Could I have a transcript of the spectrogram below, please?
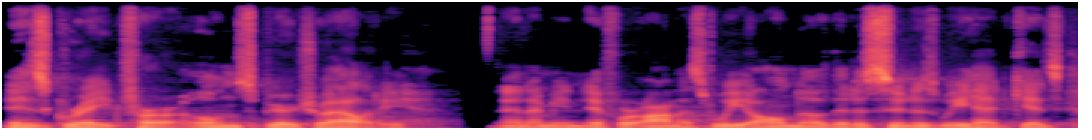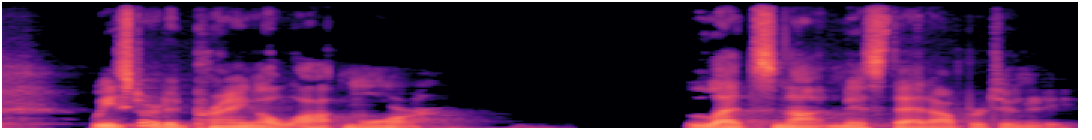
is great for our own spirituality. And I mean, if we're honest, we all know that as soon as we had kids, we started praying a lot more. Let's not miss that opportunity.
